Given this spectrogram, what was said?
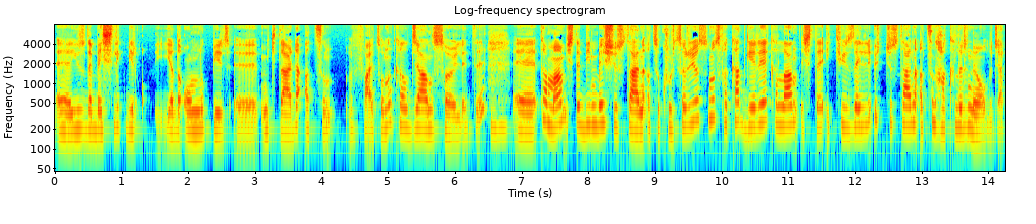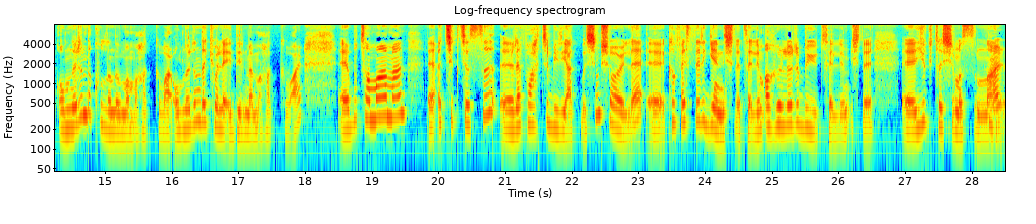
E, Yüzde beşlik bir ya da onluk bir e, miktarda atın faytonun kalacağını söyledi. E, tamam işte 1500 tane atı kurtarıyorsunuz fakat geriye kalan işte 250-300 tane atın hakları ne olacak? Onların da kullanılmama hakkı var. Onların da köle edilmeme hakkı var. E, bu tamamen e, açıkçası e, refahçı bir yaklaşım. Şöyle e, kafesleri genişletelim, ahırları büyütelim, işte e, yük taşımasınlar,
